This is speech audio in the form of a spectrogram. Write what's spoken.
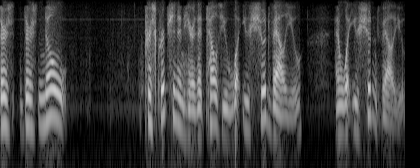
There's, there's no prescription in here that tells you what you should value and what you shouldn't value.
